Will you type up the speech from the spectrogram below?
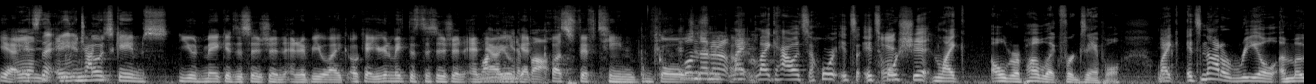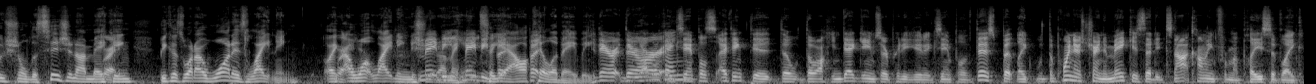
Yeah, it's And- not, and in talking- most games you'd make a decision and it'd be like, okay, you're gonna make this decision, and Well, now you'll get get plus fifteen gold. Well, no, no, no. Like, like how it's a hor- it's it's And- horseshit in like Old Republic, for example. Like it's not a real emotional decision I'm making Right. because what I want is lightning. Like I want lightning to shoot maybe, on my hand. maybe. so but- yeah, I'll kill a baby. There, there The are thing- examples. I think the, the the Walking Dead games are a pretty good example of this. But like the point I was trying to make is that it's not coming from a place of like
